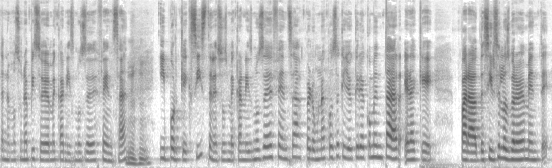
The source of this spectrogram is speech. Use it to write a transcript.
tenemos un episodio de mecanismos de defensa y por qué existen esos mecanismos de defensa, pero una cosa que yo quería comentar era que, para decírselos brevemente,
